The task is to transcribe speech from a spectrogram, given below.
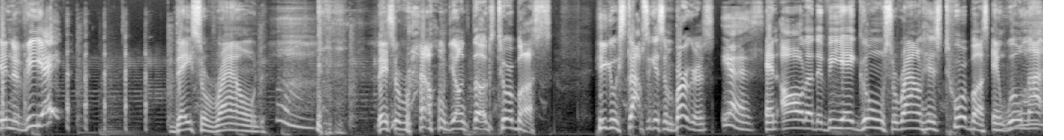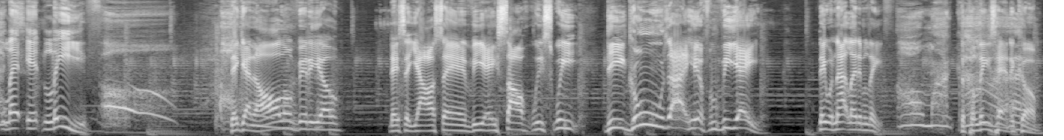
In the VA? They surround they surround Young Thug's tour bus. He stops to get some burgers, Yes. and all of the VA goons surround his tour bus and will not let it leave. Oh. They got it all on video. They say y'all saying VA soft, we sweet. The goons out here from VA. They would not let him leave. Oh, my God. The police had to come.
